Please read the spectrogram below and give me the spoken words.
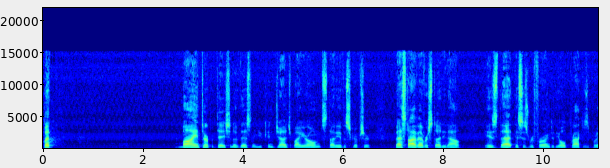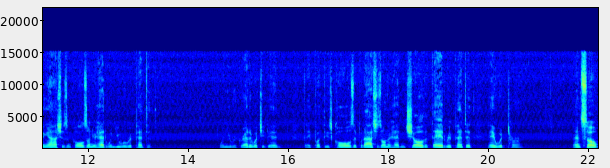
But my interpretation of this, and you can judge by your own study of the scripture, best I've ever studied out, is that this is referring to the old practice of putting ashes and coals on your head when you were repentant. When you regretted what you did, they put these coals, they put ashes on their head and show that they had repented, they would turn. And so,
